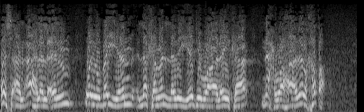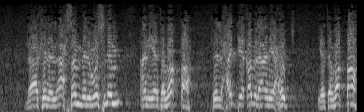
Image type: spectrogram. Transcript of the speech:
فاسأل أهل العلم ويبين لك ما الذي يجب عليك نحو هذا الخطأ. لكن الأحسن بالمسلم أن يتفقه في الحج قبل أن يحج يتفقه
